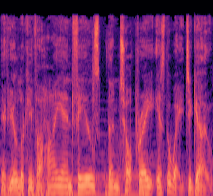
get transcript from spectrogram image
If you're looking for high-end feels, then Topre is the way to go.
